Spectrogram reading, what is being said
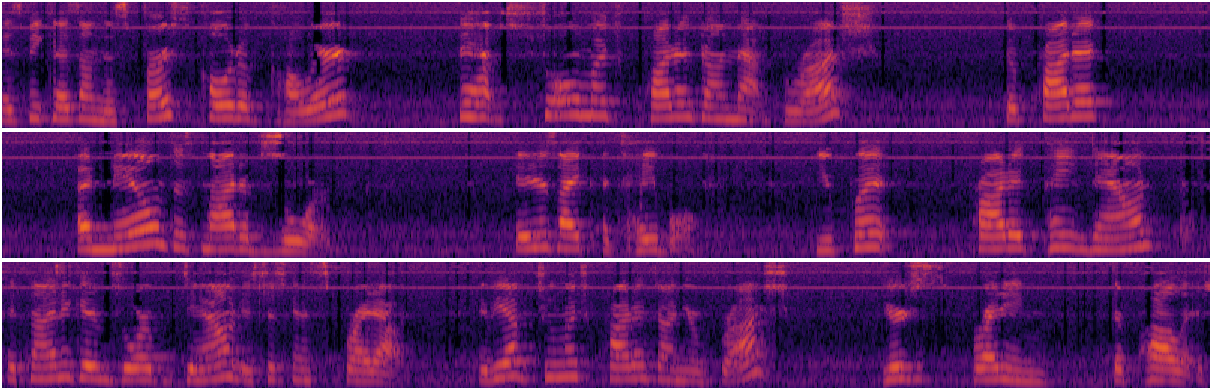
is because on this first coat of color, they have so much product on that brush. The product, a nail does not absorb. It is like a table. You put product paint down, it's not to get absorbed down, it's just going to spread out. If you have too much product on your brush, you're just spreading the polish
